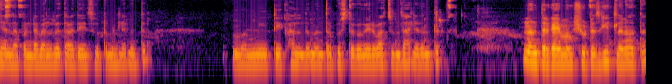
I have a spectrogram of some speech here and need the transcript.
यांना पण डब्याला रताळ द्यायचं होतं म्हटल्यानंतर. मग मी ते खाल्लं नंतर पुस्तक वगैरे वाचून झाल्यानंतर. नंतर काय मग शूटच घेतलं नव्हतं.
